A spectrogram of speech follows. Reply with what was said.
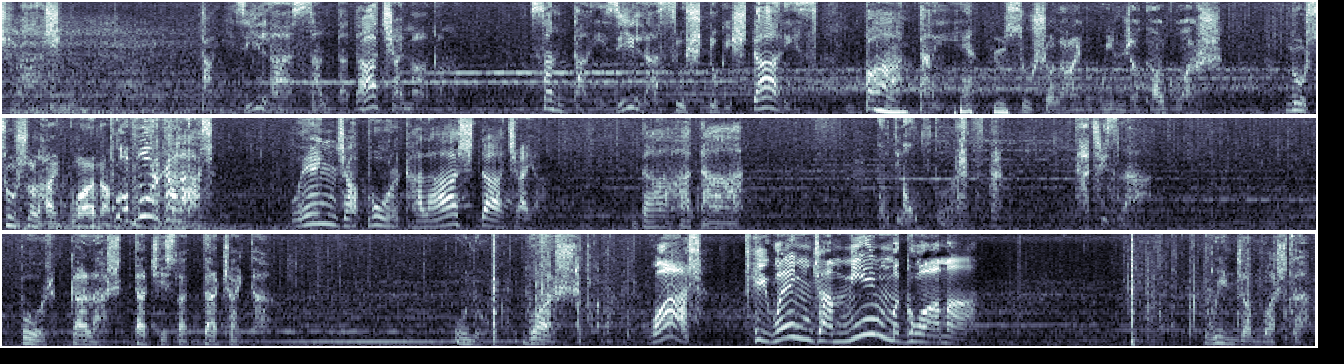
Schrasch. Isila Santa Dacai Magam. Santa Isila Sush Dugistaris. Batari. Sushalhain hmm. hmm. Winjat Agwash. Nu Sushalhain Guanam. Purkalash! Winja Purkalash Dacaya. Da hata. Koti Hutstor. Dacisla. Purkalash Dacisla Dacaita. Dachaita. Unu guash. Wash! Ti wenja mim guama! Winjam guashta.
